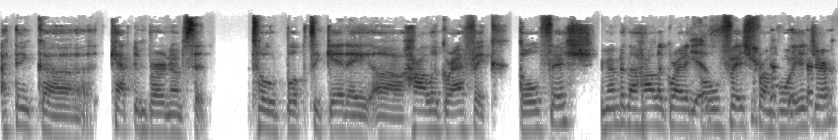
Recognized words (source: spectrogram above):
I think uh, Captain Burnham said toad book to get a uh, holographic goldfish. Remember the holographic Yes. goldfish from Voyager?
